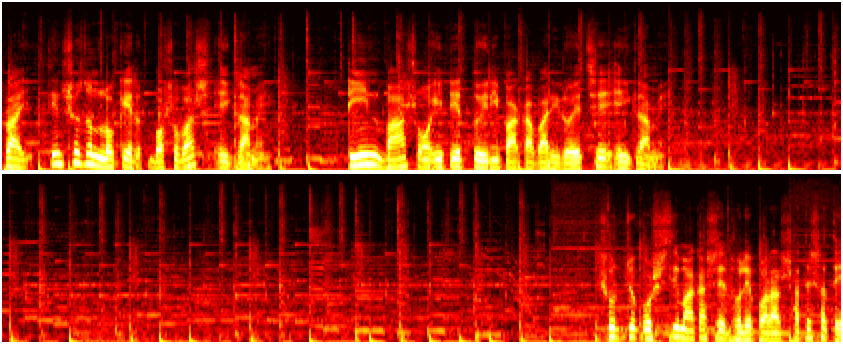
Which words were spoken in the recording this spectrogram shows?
প্রায় তিনশো জন লোকের বসবাস এই গ্রামে। টিন বাঁশ ও ইটের তৈরি পাকা বাড়ি রয়েছে এই গ্রামে। সূর্য পশ্চিম আকাশে ঢলে পড়ার সাথে সাথে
